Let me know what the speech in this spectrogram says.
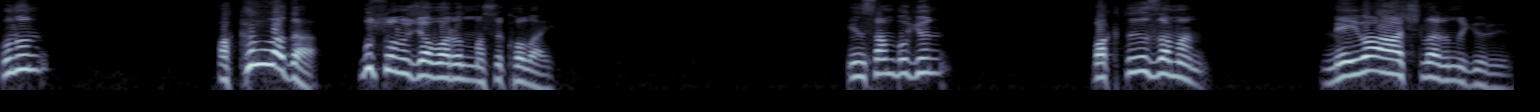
Bunun akılla da bu sonuca varılması kolay. İnsan bugün baktığı zaman meyve ağaçlarını görüyor.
